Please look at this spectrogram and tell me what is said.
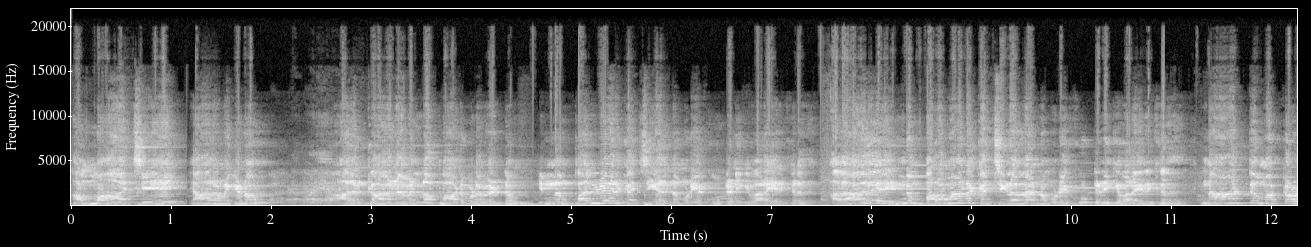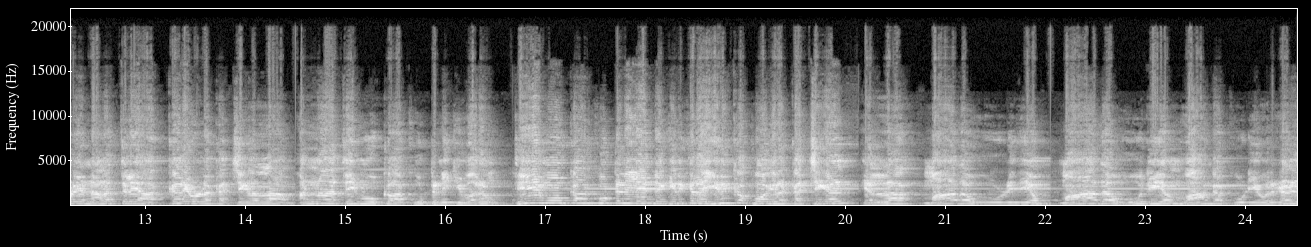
அம்மா ஆட்சியை யார் அமைக்கணும்? அதற்காக நாம் எல்லாம் பாடுபட வேண்டும். இன்னும் பல்வேறு கட்சிகள் நம்முடைய கூட்டணிக்கு வர இருக்கிறது. அதாவது இன்னும் பலமான கட்சிகள் எல்லாம் நம்முடைய கூட்டணிக்கு வர இருக்கிறது. நாட்டு மக்களுடைய நலத்திலே அக்கறை உள்ள கட்சிகள் எல்லாம் அண்ணா திமுக கூட்டணிக்கு வரும். திமுக கூட்டணியில் இன்றைக்கு இருக்கிற இருக்க போகிற கட்சிகள் எல்லாம் மாத ஊழியம் மாத ஊதியம் வாங்கக்கூடியவர்கள்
